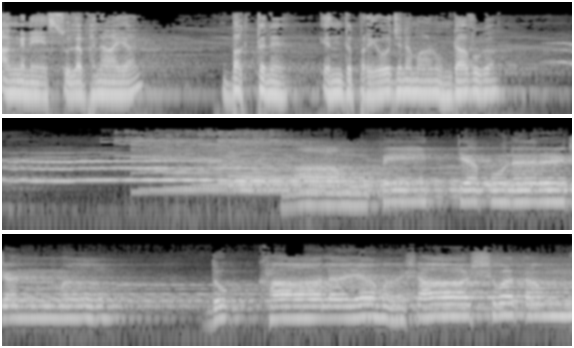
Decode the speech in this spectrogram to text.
അങ്ങനെ സുലഭനായാൽ ഭക്തന് എന്ത് പ്രയോജനമാണ് ഉണ്ടാവുക? മാമുപേത്യ പുനർജന്മ ദുഃഖാലയമശാശ്വതം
